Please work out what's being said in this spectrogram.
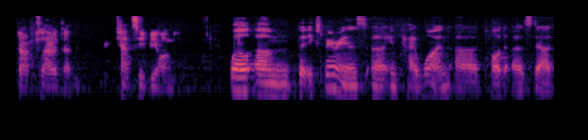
dark cloud that we can't see beyond? Well, um, the experience uh, in Taiwan uh, taught us that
